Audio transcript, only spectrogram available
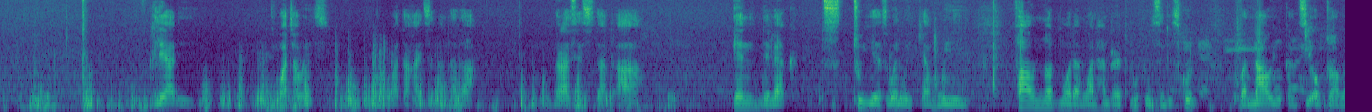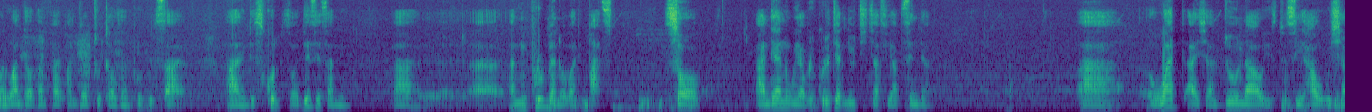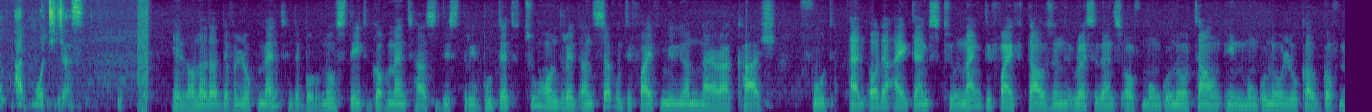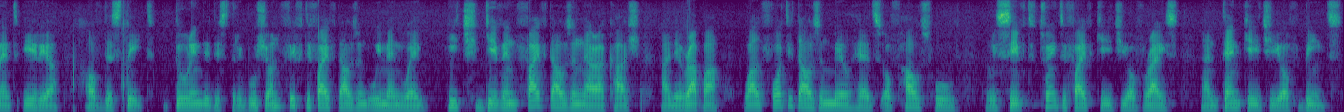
clear the waterways, water heights and other grasses that are in the lake. It's two years when we came, we found not more than 100 pupils in the school. But now you can see up to about 1,500, 2,000 pupils are, are in the school. So this is an, uh, uh, an improvement over the past. So, and then we have recruited new teachers, you have seen them. Uh, What I shall do now is to see how we shall add more teachers. In another development, the Borno state government has distributed 275 million naira cash, food, and other items to 95,000 residents of Monguno town in Monguno local government area of the state. During the distribution, 55,000 women were each given 5,000 naira cash and a wrapper, while 40,000 male heads of household received 25 kg of rice and 10 kg of beans.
